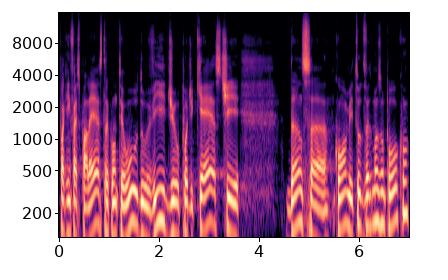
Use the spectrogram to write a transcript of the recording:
para quem faz palestra, conteúdo, vídeo, podcast, dança, come, tudo, faz mais um pouco.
